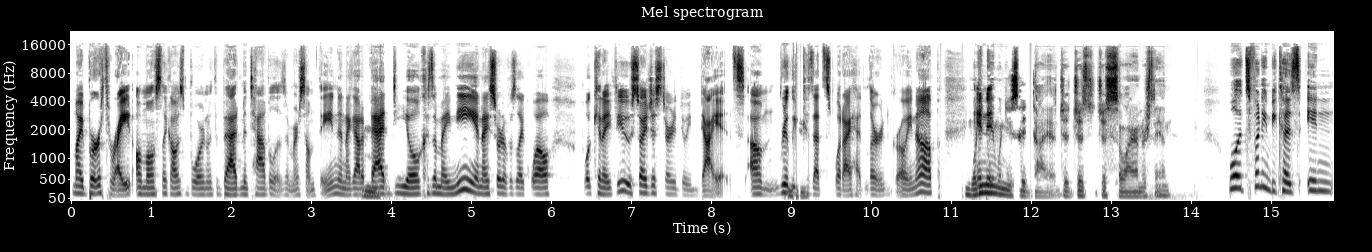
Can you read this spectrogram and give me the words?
my birthright almost like i was born with a bad metabolism or something and i got a Mm. bad deal because of my knee and i sort of was like well what can I do? So I just started doing diets, um, really because that's what I had learned growing up. What do you and it- mean when you say diet? Just, just, just so I understand. Well, it's funny because in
